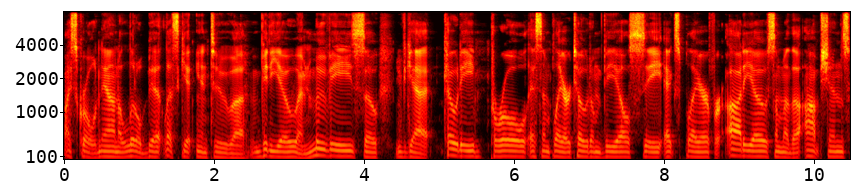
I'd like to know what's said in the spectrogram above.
I scroll down a little bit, let's get into uh, video and movies. So you've got Kodi, Parole, SMPlayer, Totem, VLC, Xplayer for audio, some of the options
